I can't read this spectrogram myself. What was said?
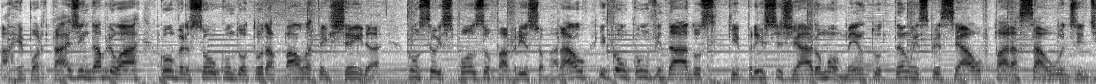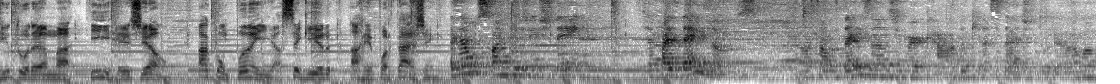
A reportagem WA conversou com doutora Paula Teixeira, com seu esposo Fabrício Amaral e com convidados que prestigiaram o momento tão especial para a saúde de Iturama e região. Acompanhe a seguir a reportagem. Mas é um sonho que a gente tem já faz 10 anos. Nós estamos 10 anos de mercado aqui na cidade de Iturama.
